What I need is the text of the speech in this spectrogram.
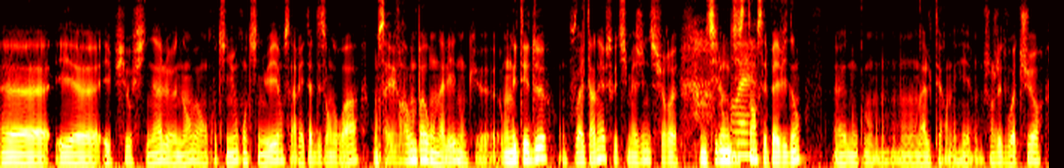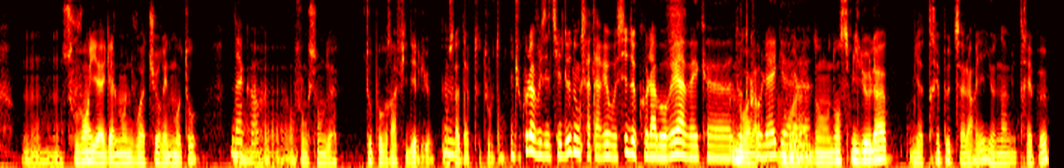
et, et, puis au final, non, bah, on continue, on continuait, on arrêté à des endroits. On savait vraiment pas où on allait, donc on était deux, on pouvait alterner, parce que tu imagines, sur une si longue distance, c'est pas évident. Euh, donc on, alternait, on changeait de voiture. souvent il y a également une voiture et une moto. D'accord. Euh, en fonction de la topographie des lieux. On mm. s'adapte tout le temps. Et du coup là vous étiez deux, donc ça t'arrive aussi de collaborer avec euh, d'autres collègues. Voilà. Dans, dans, ce milieu-là, il y a très peu de salariés, il y en a mais très peu.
